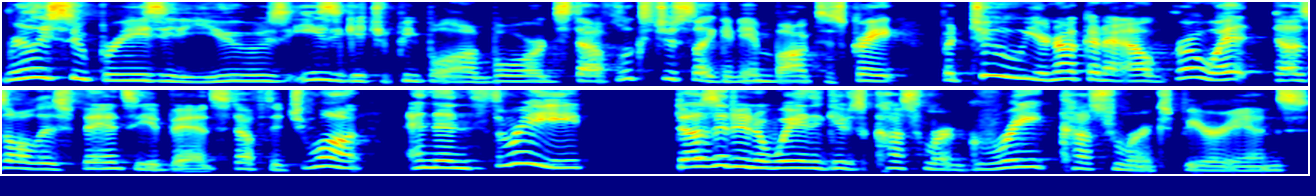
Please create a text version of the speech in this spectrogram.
really super easy to use, easy to get your people on board. Stuff looks just like an inbox. It's great. But two, you're not going to outgrow it. Does all this fancy advanced stuff that you want. And then three, does it in a way that gives a customer a great customer experience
